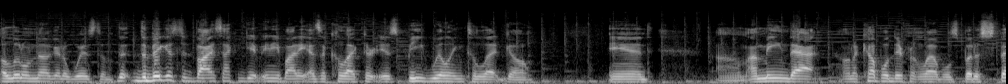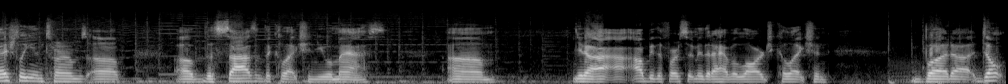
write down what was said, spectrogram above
a little nugget of wisdom. The, the biggest advice I can give anybody as a collector is be willing to let go. And um, I mean that on a couple different levels, but especially in terms of, of the size of the collection you amass. Um, you know, I, will be the first to admit that I have a large collection, but uh, don't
